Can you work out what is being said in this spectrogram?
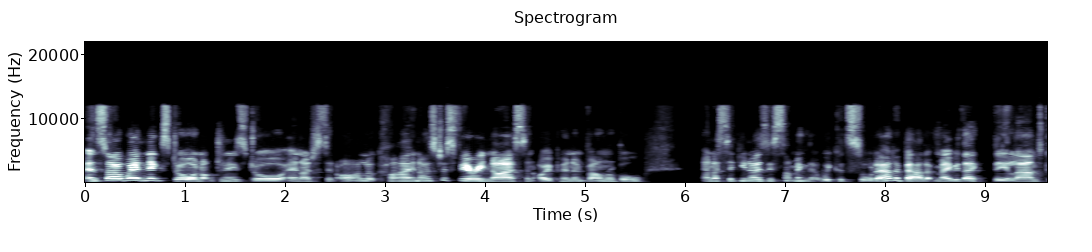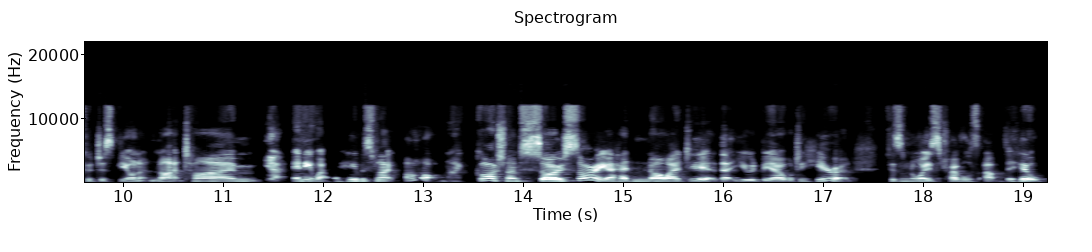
And so I went next door, knocked on his door, and I just said, Oh, look, hi. And I was just very nice and open and vulnerable. And I said, You know, is there something that we could sort out about it? Maybe they, the alarms could just be on at nighttime. Yeah. Anyway, he was like, Oh my gosh, I'm so sorry. I had no idea that you would be able to hear it because noise travels up the hill.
